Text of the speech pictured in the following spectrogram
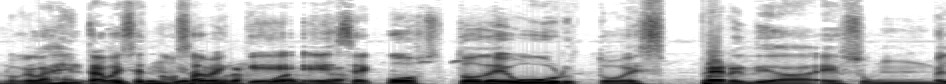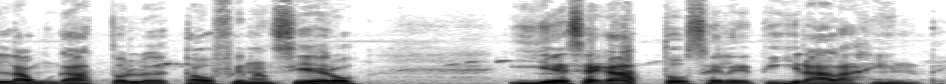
Lo que la gente a veces no sabe es que ese costo de hurto es pérdida, es un, ¿verdad? un gasto en los estados financieros y ese gasto se le tira a la gente.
